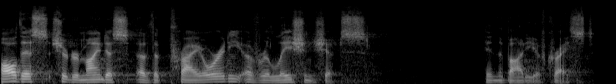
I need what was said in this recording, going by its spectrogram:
all this should remind us of the priority of relationships in the body of Christ.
